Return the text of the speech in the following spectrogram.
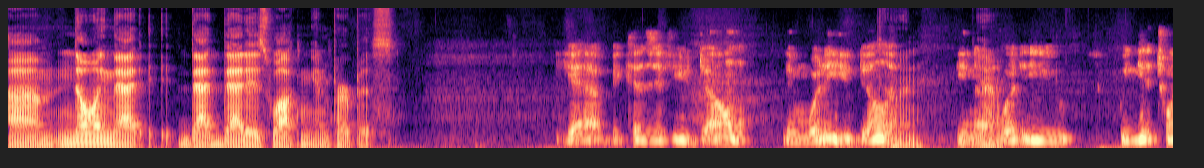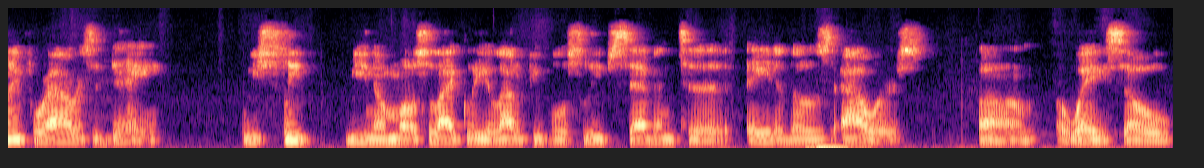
um, knowing that that that is walking in purpose. Yeah, because if you don't, then what are you doing? doing. You know, yeah. what do you? We get 24 hours a day. We sleep. You know, most likely a lot of people sleep seven to eight of those hours um, away. So,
